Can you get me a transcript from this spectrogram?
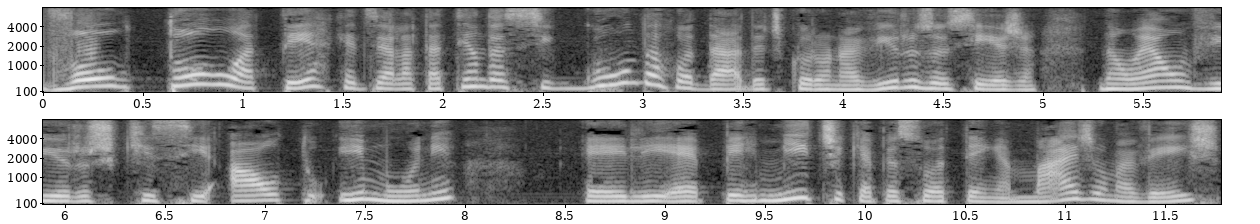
voltou a ter, quer dizer, ela está tendo a segunda rodada de coronavírus, ou seja, não é um vírus que se autoimune, ele é, permite que a pessoa tenha mais de uma vez,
